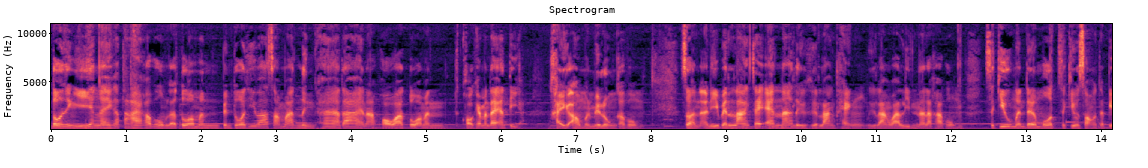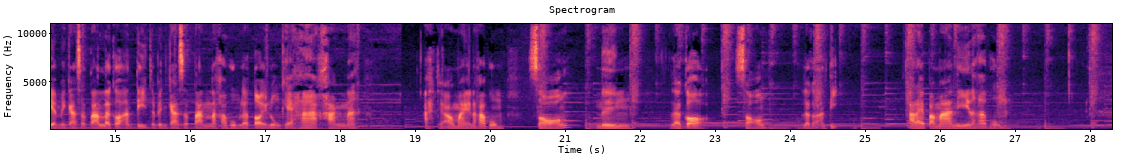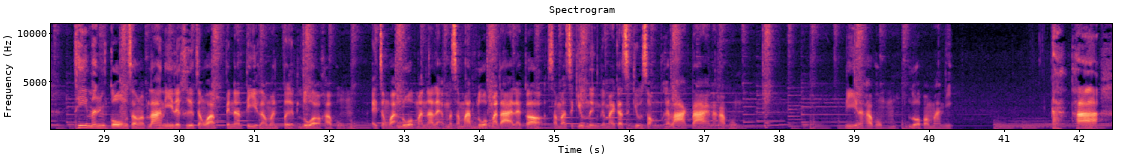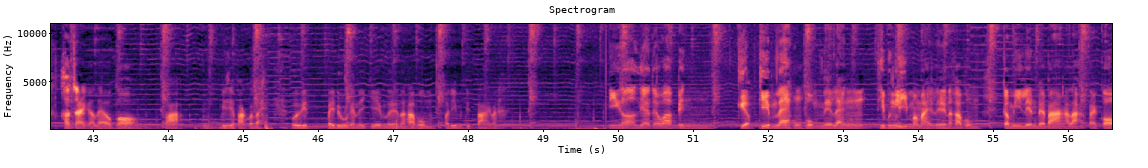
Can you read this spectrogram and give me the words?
โดนอย่างนี้ยังไงก็ตายครับผมแล้วตัวมันเป็นตัวที่ว่าสามารถ 1-5 ได้นะ เพราะว่าตัวมันขอแค่มันได้อันติอะใครก็เอามันไม่ลงครับผม ส่วนอันนี้เป็นร่างใจแอนนะ หรือคือร่างแทงหรือร่างวาลินนั่นแหละครับผมสกิลเหมือนเดิมหมดสกิล2จะเปลี่ยนเป็นการสตันแล้วก็อันติจะเป็นการสตันนะครับผมแล้วต่อยลงแค่ 5 ครั้งนะอะเดี๋ยวเอาใหม่นะครับผม 2 1 แล้วก็ 2 แล้วก็อันติ อะไรประมาณนี้นะครับผมที่มันโกงสำหรับร่างนี้เลยคือจังหวะเป็นอันติแล้วมันเปิดรวบครับผมไอจังหวะรวบมันนั่นแหละมันสามารถรวบมาได้ แล้วก็สามารถสกิลหนึ่งหรือไม่ก็สกิลสองเพื่อลากได้นะครับผม นี่นะครับผมรวบประมาณนี้อะถ้าเข้าใจกันแล้วก็ฝากไม่ใช่ฝากกดไลค์ไม่ผิดไปดูกันในเกมเลยนะครับผมพอดีมันติดปากนะ นี่ก็เรียกได้ว่าเป็นเกือบเกมแรกของผมในแรงที่เพิ่งรีมาใหม่เลยนะครับผมก็มีเล่นไปบ้างอะละแต่ก็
